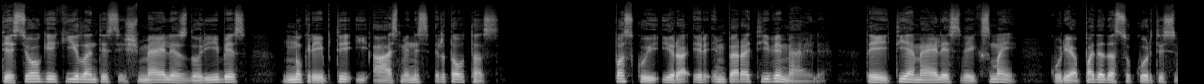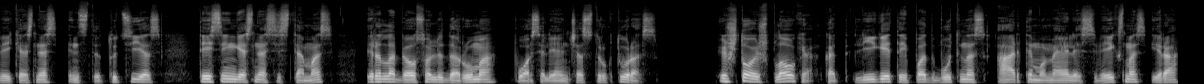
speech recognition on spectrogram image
tiesiogiai kylantis iš meilės dorybės, nukreipti į asmenis ir tautas. Paskui yra ir imperatyvi meilė, tai tie meilės veiksmai, kurie padeda sukurti sveikesnės institucijas, teisingesnės sistemas ir labiau solidarumą puoselėjančias struktūras. Iš to išplaukia, kad lygiai taip pat būtinas artimo meilės veiksmas yra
